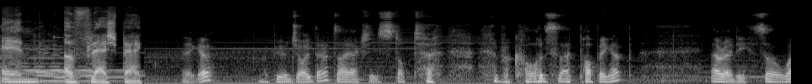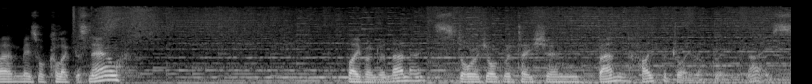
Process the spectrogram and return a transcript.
End of flashback. There you go. Hope you enjoyed that. I actually stopped records that popping up. Alrighty, so uh, may as well collect this now. 500 nanites, storage augmentation, band hyperdrive upgrade. Nice.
